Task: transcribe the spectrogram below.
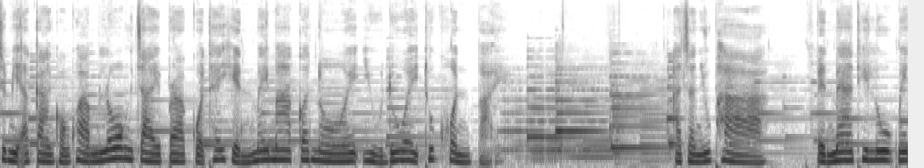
จะมีอาการของความโล่งใจปรากฏให้เห็นไม่มากก็น้อยอยู่ด้วยทุกคนไป อาจารย์ยุพา เป็นแม่ที่ลูกไม่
